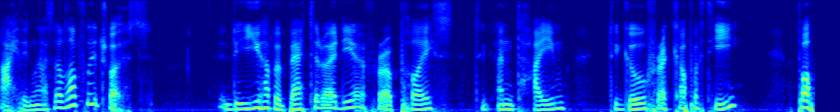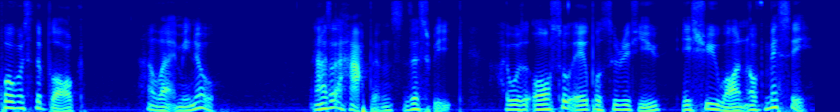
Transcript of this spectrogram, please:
I think that's a lovely choice. Do you have a better idea for a place to, and time to go for a cup of tea? Pop over to the blog and let me know. As it happens, this week I was also able to review issue 1 of Missy.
